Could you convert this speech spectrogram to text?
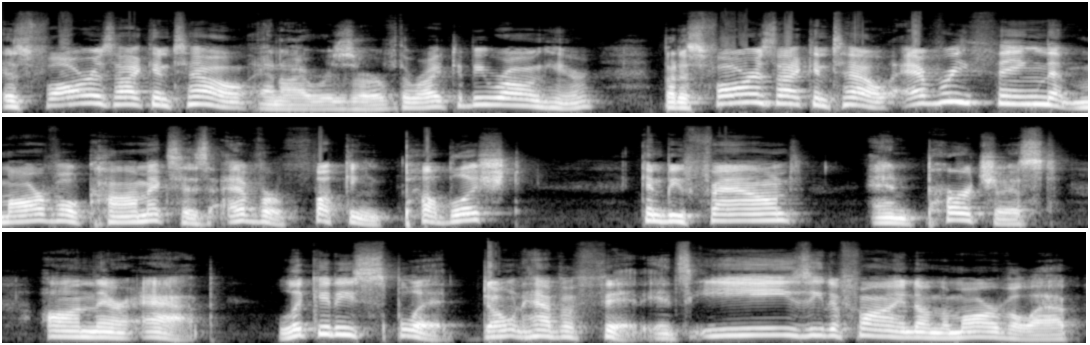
as far as I can tell, and I reserve the right to be wrong here, but as far as I can tell, everything that Marvel Comics has ever fucking published can be found and purchased on their app. Lickety split, don't have a fit. It's easy to find on the Marvel app.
